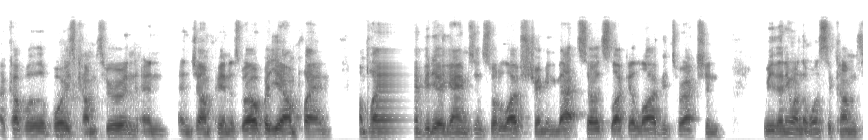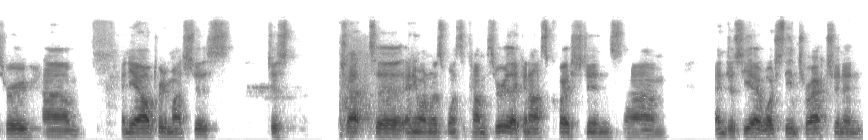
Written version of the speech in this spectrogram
a couple of the boys come through and, and and jump in as well. But yeah, I'm playing I'm playing video games and sort of live streaming that. So it's like a live interaction with anyone that wants to come through. Um, and yeah, I'll pretty much just just chat to anyone who wants to come through. They can ask questions um, and just yeah, watch the interaction and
